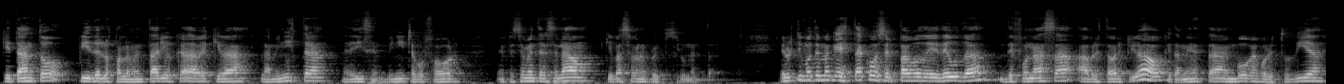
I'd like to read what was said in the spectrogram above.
que tanto piden los parlamentarios cada vez que va la ministra. Le dicen, ministra, por favor, especialmente en el Senado, ¿qué pasa con el proyecto de salud mental? El último tema que destaco es el pago de deuda de FONASA a prestadores privados, que también está en boga por estos días,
